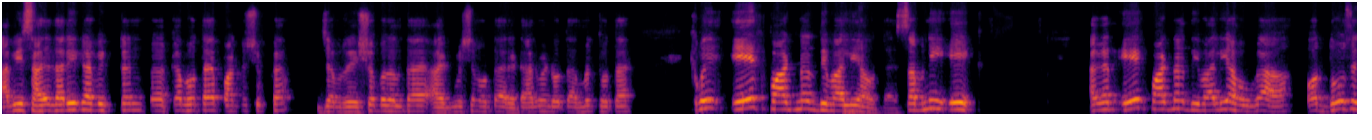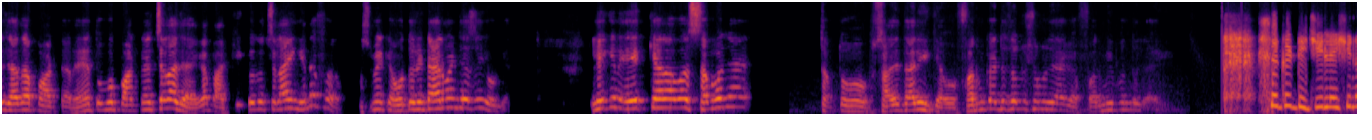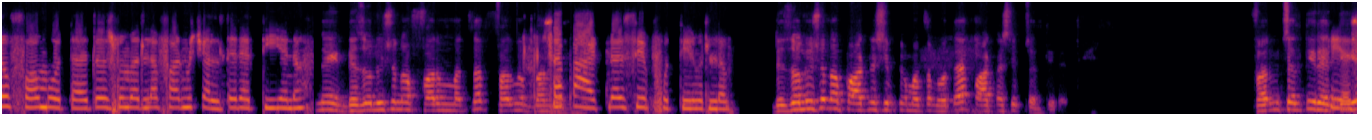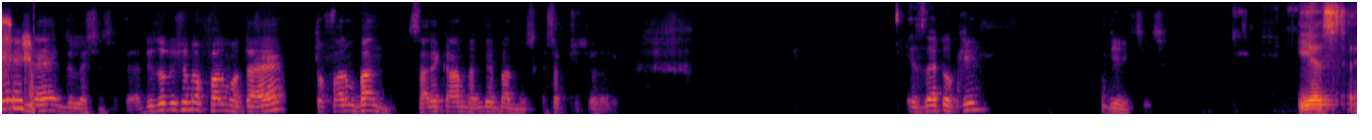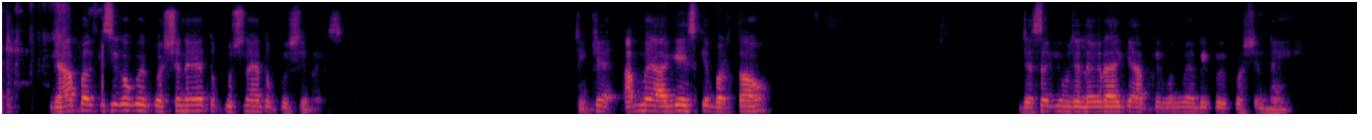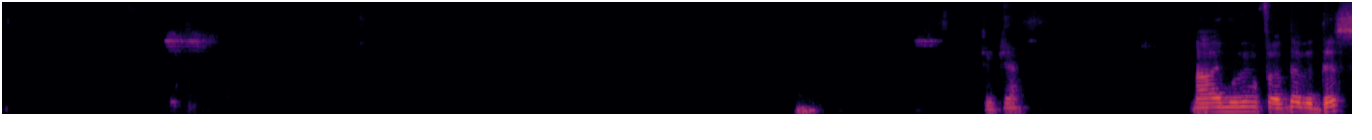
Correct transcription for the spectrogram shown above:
अब ये साझेदारी का विघटन कब होता है पार्टनरशिप का? जब रेशो बदलता है एडमिशन होता है रिटायरमेंट होता है मृत होता है, कोई एक पार्टनर दिवालिया होता है, सबनी एक। अगर एक पार्टनर दिवालिया होगा और दो से ज़्यादा पार्टनर हैं तो वो पार्टनर चला जाएगा, बाकी को तो चलाएँगे ना फर्म उसमें क्या हो तो रिटायरमेंट जैसे ही हो गया। लेकिन एक के अलावा सब हो जाए, तब तो साझेदारी क्या, वो फर्म का डिसोल्यूशन हो जाएगा फर्म ही बंद हो जाएगी। सर अगर डिजिलेशन ऑफ़ फर्म होता है तो उसमें मतलब फर्म चलते रहती है ना? नहीं डिसोल्यूशन ऑफ़ फर्म मतलब फर्म बंद सर पार्टनरशिप होती है मतलब। डिसोल्यूशन ऑफ़ पार्टनरशिप का मतलब होता है पार्टनरशिप चलती रहती है। फर्म चलती रहती Yes, है रिलेशनशिप है। डिसोल्यूशन ऑफ़ फर्म होता है तो फर्म बंद सारे काम धंधे बंद उसके सब चीज़ हो रही इज़ दैट ओके ये एक चीज़। यस सर यहाँ पर किसी को कोई क्वेश्चन है तो पूछना है तो पूछिए मेरे से। ठीक है, अब मैं आगे इसके बढ़ता हूँ। जैसा कि मुझे लग रहा है कि आपके मन में अभी कोई क्वेश्चन नहीं है। ठीक है। Now i'm moving further with this.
